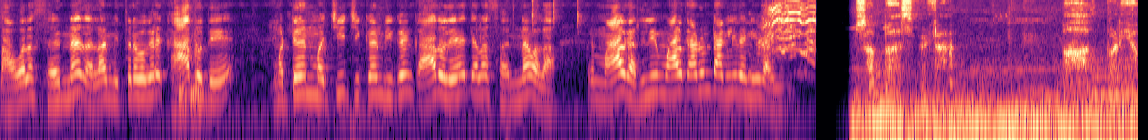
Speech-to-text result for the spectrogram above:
भावाला सण नाही झाला मित्र वगैरे खात होते. मटन मच्छी चिकन बिकन खात होते त्याला सण नाही मला आणि माल घातलेली माल काढून टाकली त्यांनी बाई. शाबाश बेटा. बहुत बढ़िया.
